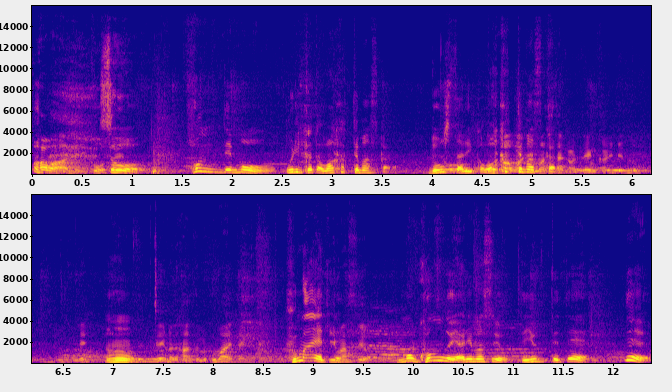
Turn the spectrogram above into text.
パワーでいこうぜ。そう。ほんでもう売り方分かってますから。どうしたらいいか分かってますから。前回でとね。うん。前回の反省も踏まえて。踏まえて。行きますよ。もう今度やりますよって言ってて。で、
